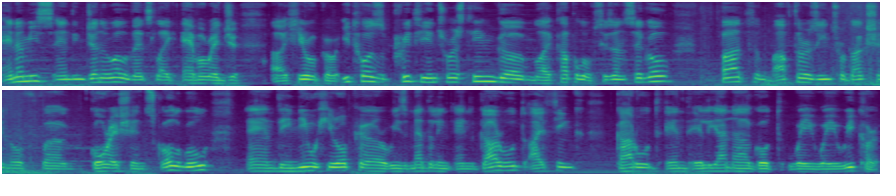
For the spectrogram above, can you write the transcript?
enemies. And in general that's like average uh, hero pair. It was pretty interesting uh, like a couple of seasons ago but after the introduction of uh, Goresh and Skogul and the new hero pair with Madeline and Garwood, I think Garwood and Eliana got way way weaker.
